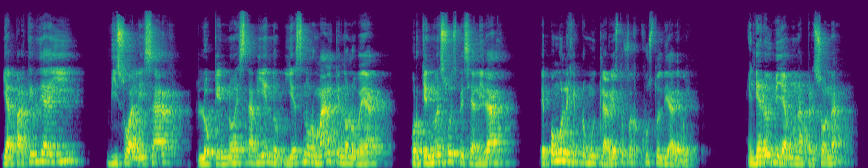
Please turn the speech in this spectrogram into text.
Y a partir de ahí, visualizar lo que no está viendo. Y es normal que no lo vea porque no es su especialidad. Te pongo el ejemplo muy claro, y esto fue justo el día de hoy. El día de hoy me llama una persona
